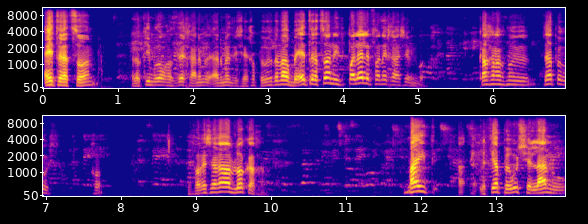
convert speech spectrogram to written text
עת רצון, אלוקים ברוב חסדיך, אדמת וישך, פירוש דבר, בעת רצון נתפלל לפניך השם יתברך. ככה אנחנו, זה הפירוש? מפרש הרב לא ככה. לפי הפירוש שלנו,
